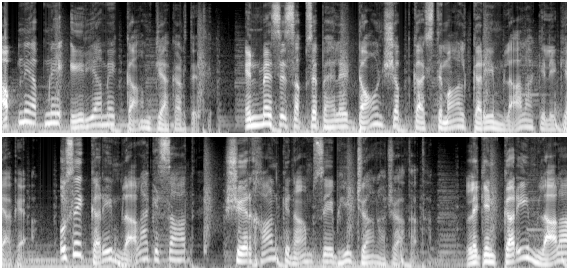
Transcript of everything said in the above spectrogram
अपने अपने एरिया में काम किया करते थे। इनमें से सबसे पहले डॉन शब्द का इस्तेमाल करीम लाला के लिए किया गया। उसे करीम लाला के साथ शेर खान के नाम से भी जाना जाता था। लेकिन करीम लाला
